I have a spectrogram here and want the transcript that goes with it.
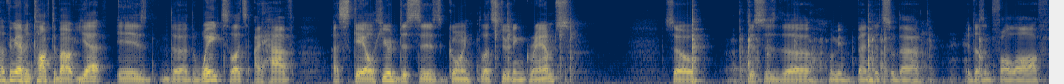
Something we haven't talked about yet is the, the weight. So let's, I have a scale here. This is going, let's do it in grams. So this is the, let me bend it so that it doesn't fall off.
